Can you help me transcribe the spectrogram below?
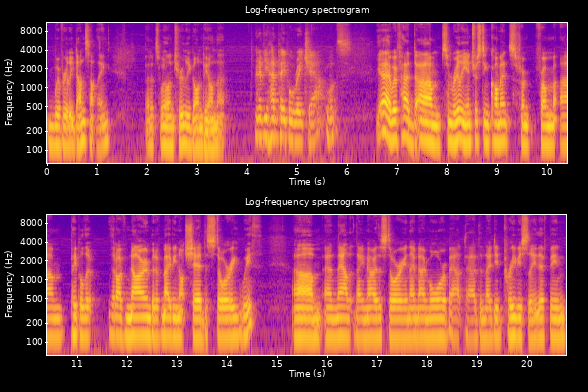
we've really done something but it's well and truly gone beyond that. And have you had people reach out? What's yeah, we've had um, some really interesting comments from from um, people that that I've known but have maybe not shared the story with. Um, and now that they know the story and they know more about Dad than they did previously, they've been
